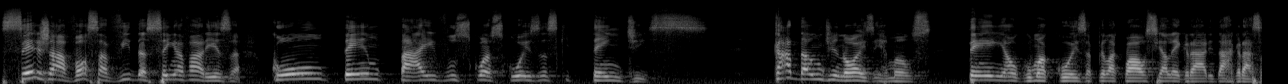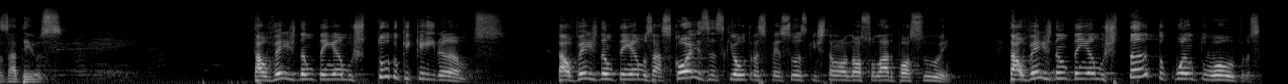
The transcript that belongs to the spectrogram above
Seja a vossa vida sem avareza, contentai-vos com as coisas que tendes. Cada um de nós, irmãos, tem alguma coisa pela qual se alegrar e dar graças a Deus. Talvez não tenhamos tudo o que queiramos. Talvez não tenhamos as coisas que outras pessoas que estão ao nosso lado possuem. Talvez não tenhamos tanto quanto outros,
